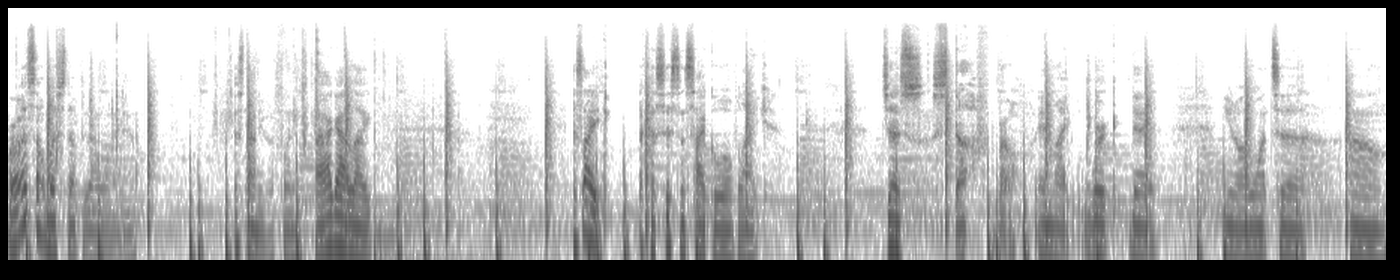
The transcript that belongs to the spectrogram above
Bro, there's so much stuff that I want to do. It's not even funny. I got like, it's like a consistent cycle of like just stuff, bro, and like work that you know I want to, um,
